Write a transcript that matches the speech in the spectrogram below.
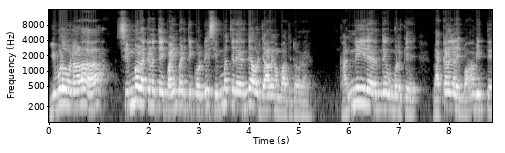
இவ்வளவு நாளாக சிம்ம லக்கணத்தை பயன்படுத்தி கொண்டு சிம்மத்திலிருந்து அவர் ஜாதகம் பார்த்துட்டு வர்றார். கண்ணியிலிருந்து உங்களுக்கு லக்கணங்களை பாவித்து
